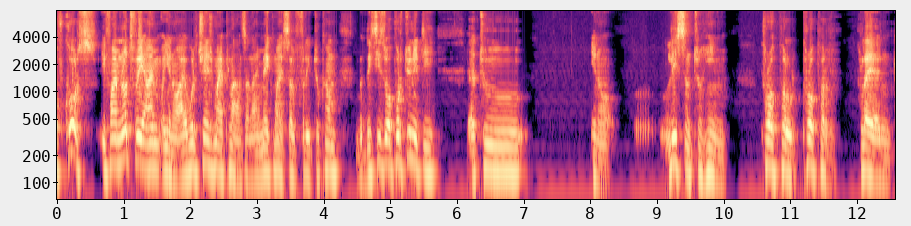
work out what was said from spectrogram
of course, if I'm not free, I'm you know I will change my plans and I make myself free to come. But this is opportunity uh, to you know listen to him proper proper playing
